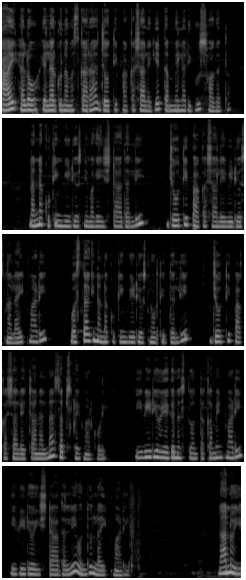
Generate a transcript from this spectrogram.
ಹಾಯ್, ಹಲೋ, ಎಲ್ಲರಿಗೂ ನಮಸ್ಕಾರ. ಜ್ಯೋತಿ ಪಾಕಶಾಲೆಗೆ ತಮ್ಮೆಲ್ಲರಿಗೂ ಸ್ವಾಗತ. ನನ್ನ ಕುಕಿಂಗ್ ವಿಡಿಯೋಸ್ ನಿಮಗೆ ಇಷ್ಟ ಆದಲ್ಲಿ ಜ್ಯೋತಿ ಪಾಕಶಾಲೆ ವೀಡಿಯೋಸ್ನ ಲೈಕ್ ಮಾಡಿ. ಹೊಸದಾಗಿ ನನ್ನ ಕುಕಿಂಗ್ ವಿಡಿಯೋಸ್ ನೋಡ್ತಿದ್ದಲ್ಲಿ ಜ್ಯೋತಿ ಪಾಕಶಾಲೆ ಚಾನಲ್ನ ಸಬ್ಸ್ಕ್ರೈಬ್ ಮಾಡ್ಕೊಳ್ಳಿ. ಈ ವಿಡಿಯೋ ಹೇಗನ್ನಿಸ್ತು ಅಂತ ಕಮೆಂಟ್ ಮಾಡಿ. ಈ ವಿಡಿಯೋ ಇಷ್ಟ ಆದಲ್ಲಿ ಒಂದು ಲೈಕ್ ಮಾಡಿ. ನಾನು ಈ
